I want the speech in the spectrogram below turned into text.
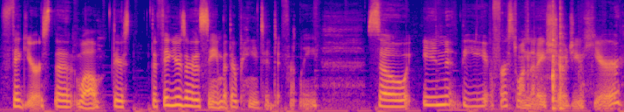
figures. The Well, there's the figures are the same, but they're painted differently. So in the first one that I showed you here,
